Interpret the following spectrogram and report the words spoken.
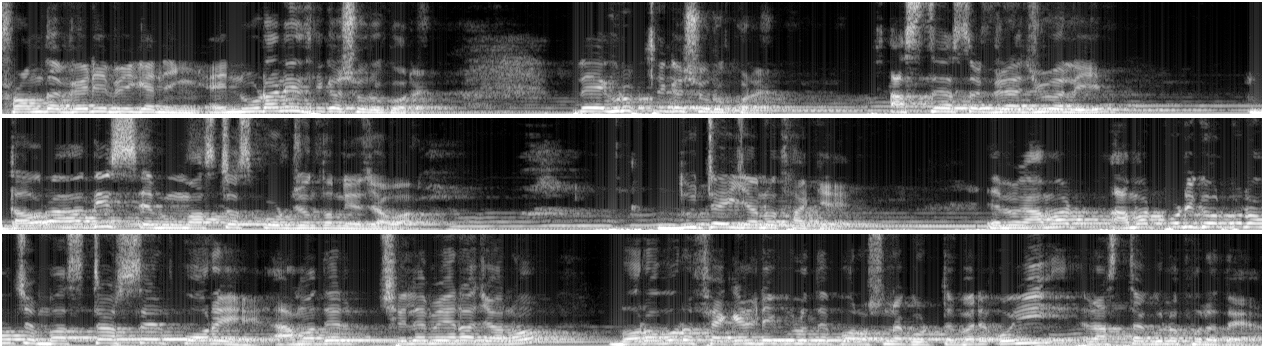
ফ্রম দ্য ভেরি বিগিনিং এই নুরানি থেকে শুরু করে প্লে গ্রুপ থেকে শুরু করে, আস্তে আস্তে গ্র্যাজুয়ালি দাওরা হাদিস এবং মাস্টার্স পর্যন্ত নিয়ে যাওয়া, দুইটাই যেন থাকে। এবং আমার আমার পরিকল্পনা হচ্ছে মাস্টার্সের পরে আমাদের ছেলেমেয়েরা যেন বড় বড় ফ্যাকাল্টিগুলোতে পড়াশোনা করতে পারে, ওই রাস্তাগুলো খুলে দেয়া।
